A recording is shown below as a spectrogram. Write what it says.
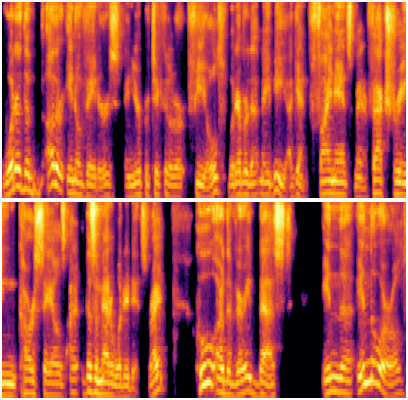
what are the other innovators in your particular field, whatever that may be? Again, finance, manufacturing, car sales, it doesn't matter what it is, right? Who are the very best in the in the world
